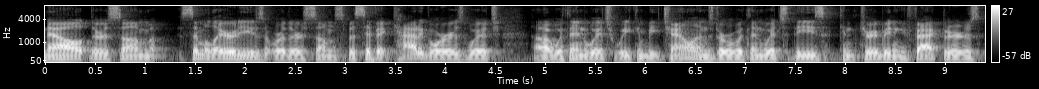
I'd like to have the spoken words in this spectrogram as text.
Now, there's some similarities or there's some specific categories which uh, within which we can be challenged or within which these contributing factors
